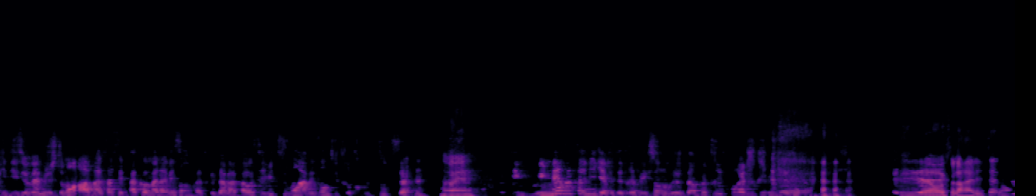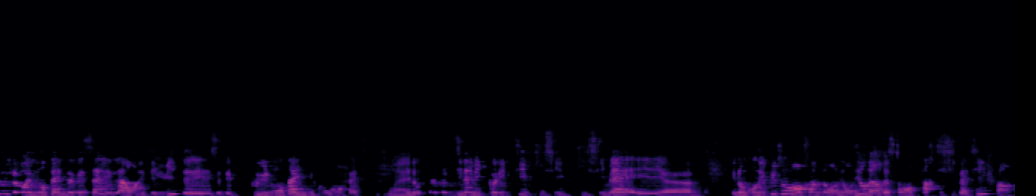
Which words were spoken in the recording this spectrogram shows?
puis ils disent eux-mêmes justement, ah bah ça, c'est pas comme à la maison, parce que ça va pas aussi vite. Souvent, à la maison, tu te retrouves toute seule. Ouais une, mère de famille qui a fait cette réflexion, donc j'étais un peu triste pour elle parce que je me disais. Euh, c'est la réalité, non? Devant une montagne de vaisselle, et là, on était huit, et c'était plus une montagne, du coup, en fait. Et donc, cette dynamique collective qui s'y met, et, euh, et, donc, on est plutôt en train, de, on, dit on est un restaurant participatif, hein.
